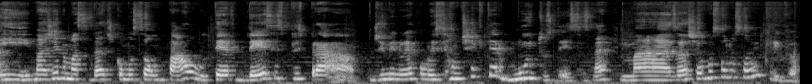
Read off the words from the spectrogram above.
E imagina uma cidade como São Paulo ter desses para diminuir a poluição, tinha que ter muitos desses, né? Mas eu achei uma solução incrível.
